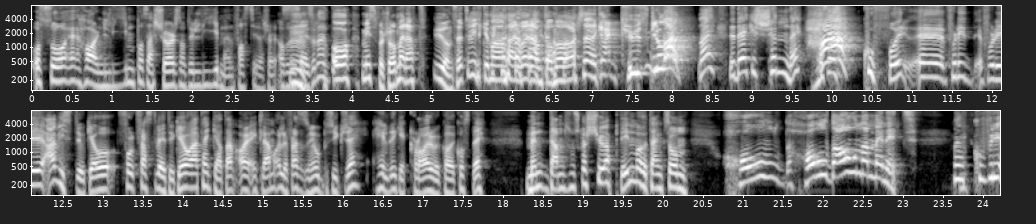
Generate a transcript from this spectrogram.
Og så har den lim på seg sjøl, sånn at du limer den fast i seg sjøl. Altså, Mm. en Og misforstå meg rett, uansett hvilken av de variantene det hadde vært, så er det ikke verdt 1000 kroner! Nei, det er det jeg ikke skjønner. Altså, hvorfor? Eh, fordi, fordi jeg visste jo ikke, og folk flest vet jo ikke, og jeg tenker at de, egentlig de aller fleste som jobber på sykehuset, heller ikke er klar over hva det koster. Men dem som skal kjøpe det inn, må jo tenke sånn Hold, hold down a minute! Men hvorfor i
